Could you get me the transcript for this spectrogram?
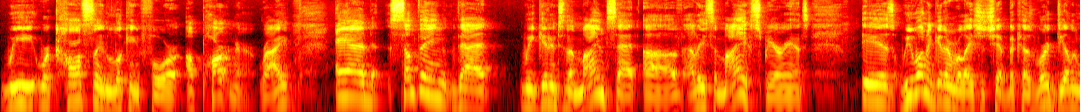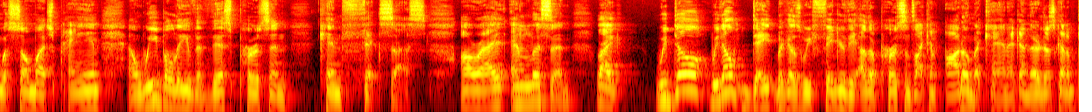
we, we're constantly looking for a partner, right? And something that we get into the mindset of, at least in my experience, is we wanna get in a relationship because we're dealing with so much pain and we believe that this person can fix us, all right? And listen, like, we don't, we don't date because we figure the other person's like an auto mechanic and they're just gonna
